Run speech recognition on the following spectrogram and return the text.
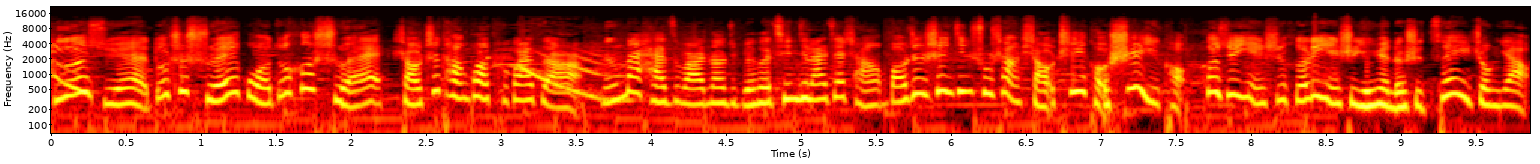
科学，多吃水果，多喝水，少吃糖块嗑瓜子儿。能带孩子玩呢就别和亲戚拉家常，保证身心舒畅，少吃一口是一口。科学饮食，合理饮食永远都是最重要。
